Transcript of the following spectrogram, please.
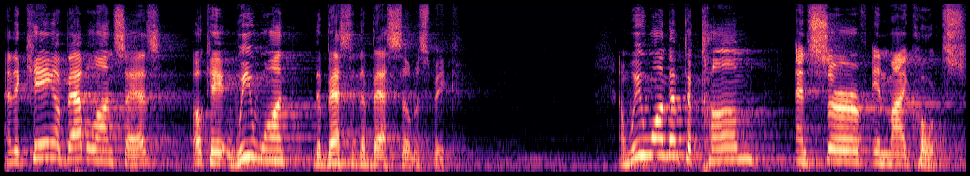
and the king of Babylon says, okay, we want the best of the best, so to speak. And we want them to come and serve in my courts.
